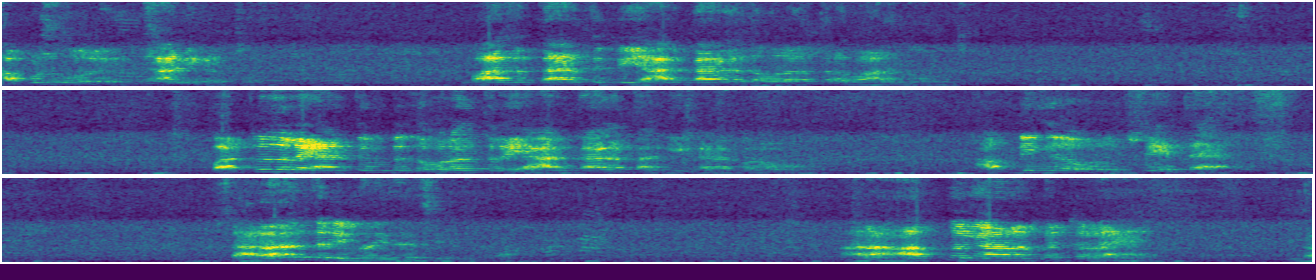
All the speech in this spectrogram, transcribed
அப்படின்னு ஒரு ஞானிகள் சொல்லு பாசத்தை அறுத்துட்டு யாருக்காக இந்த உலகத்தில் வாழணும்? பற்றுதலை அறுத்து விட்டு இந்த உலகத்தில் யாருக்காக தங்கி கிடக்கணும்? அப்படிங்கிற ஒரு விஷயத்த சராசரி மனிதன் சிந்திப்பான். ஆனா ஆத்ம ஞானம் பெற்றவன் இந்த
